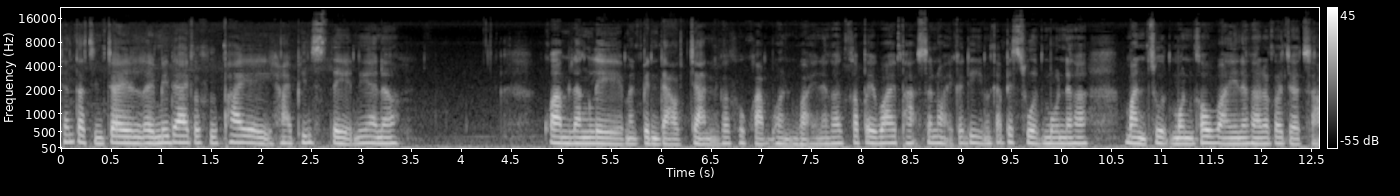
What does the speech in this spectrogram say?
ฉันตัดสินใจอะไรไม่ได้ก็คือไพ่ไฮพินสเตทเนี่ยเนาะความลังเลมันเป็นดาวจันทร์ก็คือความอ่อนไหวนะคะ ก็ไปไหว้พระสหน่อยก็ดีมันก็ไปสวดมนต์นะคะหมันสวดมนต์เข้าไว้นะคะ แล้วก็จะสา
